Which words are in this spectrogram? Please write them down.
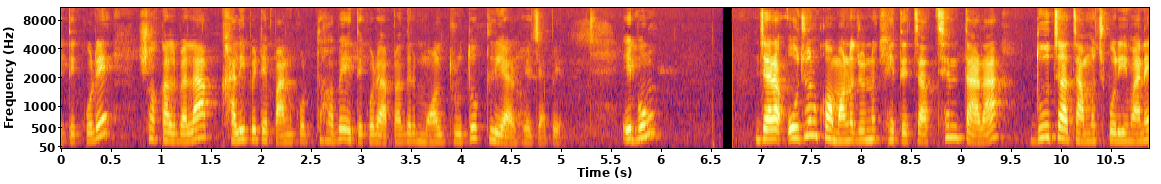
এতে করে সকালবেলা খালি পেটে পান করতে হবে, এতে করে আপনাদের মল দ্রুত ক্লিয়ার হয়ে যাবে। এবং যারা ওজন কমানোর জন্য খেতে চাচ্ছেন, তারা দু চা চামচ পরিমাণে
